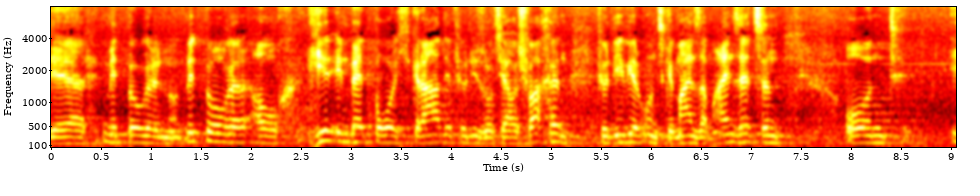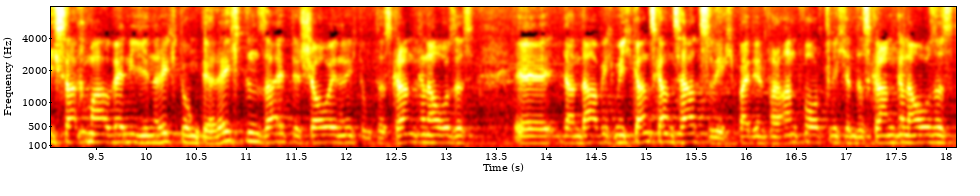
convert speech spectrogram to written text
der Mitbürgerinnen und Mitbürger, auch hier in Bedburg, gerade für die sozial Schwachen, für die wir uns gemeinsam einsetzen. Und ich sage mal, wenn ich in Richtung der rechten Seite schaue, in Richtung des Krankenhauses, äh, dann darf ich mich ganz, ganz herzlich bei den Verantwortlichen des Krankenhauses,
